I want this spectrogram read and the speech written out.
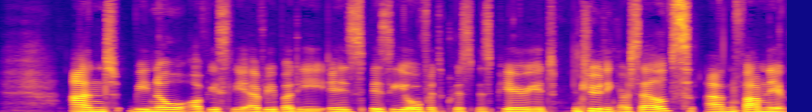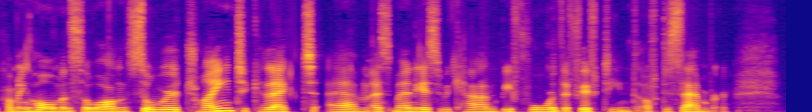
And we know obviously everybody is busy over the Christmas period, including ourselves, and family are coming home and so on. So we're trying to collect um, as many as we can before the 15th of December.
